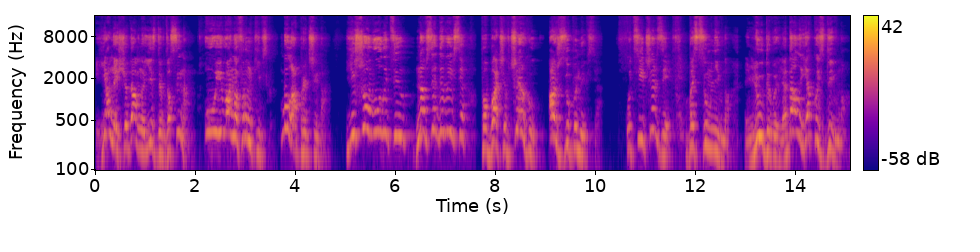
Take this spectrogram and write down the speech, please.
Я нещодавно їздив до сина у Івано-Франківськ. Була причина. Йшов вулицею, на все дивився, побачив чергу, аж зупинився. У цій черзі, безсумнівно, люди виглядали якось дивно.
